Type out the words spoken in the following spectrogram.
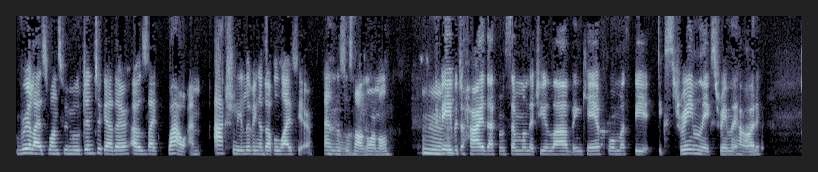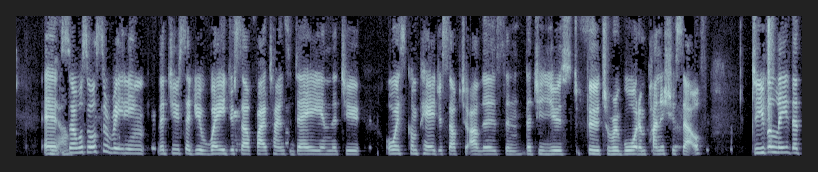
realized once we moved in together, I was like, wow, I'm actually living a double life here. And oh. this is not normal. To be mm. able to hide that from someone that you love and care for must be extremely, extremely hard. Uh, yeah. So I was also reading that you said you weighed yourself five times a day and that you always compared yourself to others and that you used food to reward and punish yourself. Do you believe that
